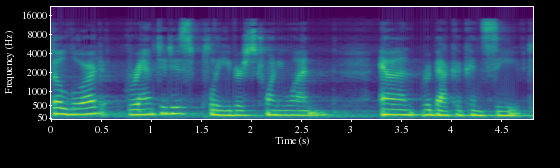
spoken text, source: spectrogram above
The Lord granted his plea, verse 21, and Rebekah conceived.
